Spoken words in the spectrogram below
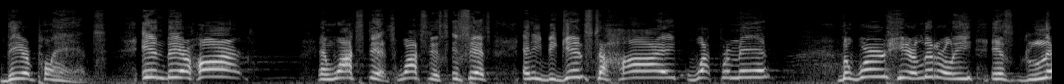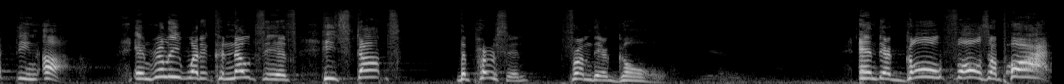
their plans in their heart. And watch this, watch this. It says, and he begins to hide what from man? The word here literally is lifting up. And really, what it connotes is he stops the person from their goal. And their goal falls apart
